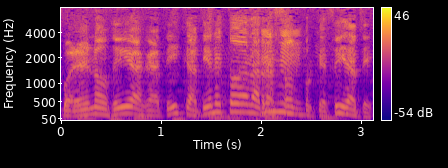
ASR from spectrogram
Buenos días, Gatica. Tienes toda la razón, porque fíjate,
